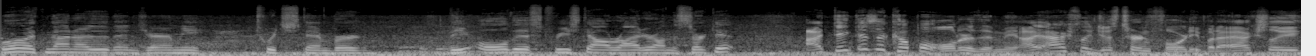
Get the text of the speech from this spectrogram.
we're with none other than Jeremy Twitch Stenberg, the oldest freestyle rider on the circuit. I think there's a couple older than me. I actually just turned 40, but I actually,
